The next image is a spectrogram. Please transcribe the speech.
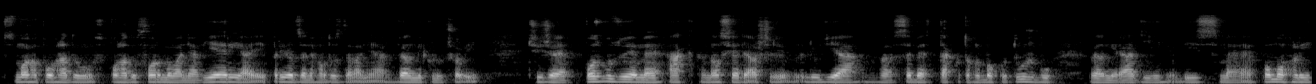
z môjho pohľadu, z pohľadu formovania viery a jej prirodzeného odozdávania veľmi kľúčový. Čiže pozbudzujeme, ak nosia ďalší ľudia v sebe takúto hlbokú túžbu, veľmi radi by sme pomohli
